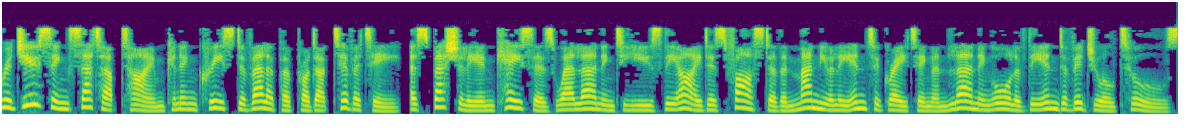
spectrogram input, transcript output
Reducing setup time can increase developer productivity, especially in cases where learning to use the IDE is faster than manually integrating and learning all of the individual tools.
